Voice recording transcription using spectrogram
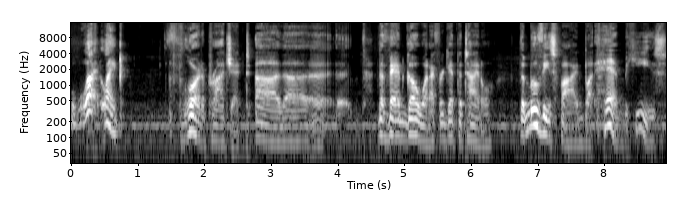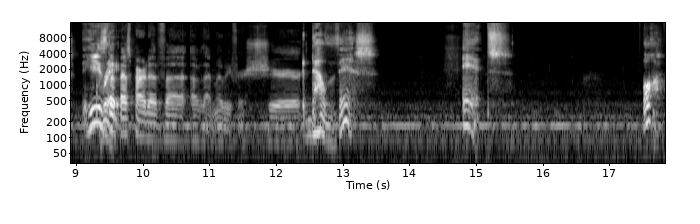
what like Florida Project, uh, the the Van Gogh one. I forget the title. The movie's fine, but him, he's He's the best part of uh, of that movie for sure. Now this, it's oh.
